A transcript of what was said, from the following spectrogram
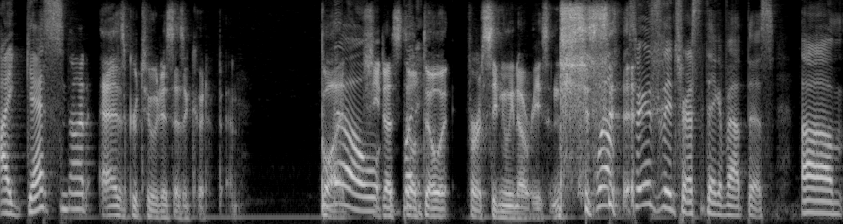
I guess it's not as gratuitous as it could have been. But No, she does still but- do it for seemingly no reason. well, so here's the interesting thing about this. Um,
